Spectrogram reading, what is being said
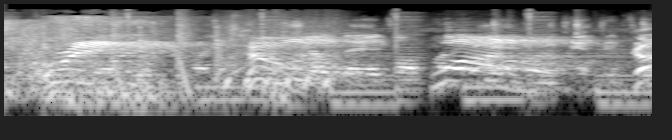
Three, two, one, go!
